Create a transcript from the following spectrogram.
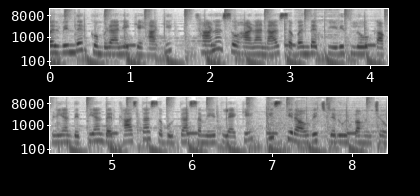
ਬਲਵਿੰਦਰ ਕੁੰਬੜਾ ਨੇ ਕਿਹਾ ਕਿ ਥਾਣਾ ਸੋਹਾਣਾ ਨਾਲ ਸੰਬੰਧਿਤ ਪੀੜਿਤ ਲੋਕ ਆਪਣੀਆਂ ਦਿੱਤੀਆਂ ਦਰਖਾਸਤਾਂ ਸਬੂਤਾਂ ਸਮੇਤ ਲੈ ਕੇ ਇਸ ਘਿਰਾਓ ਵਿੱਚ ਜ਼ਰੂਰ ਪਹੁੰਚੋ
